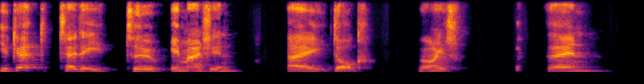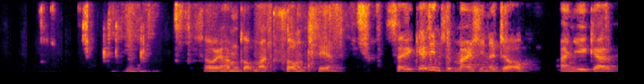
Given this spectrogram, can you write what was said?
you get Teddy to imagine a dog, right? Then sorry, I haven't got my prompt here. So you get him to imagine a dog and you go,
